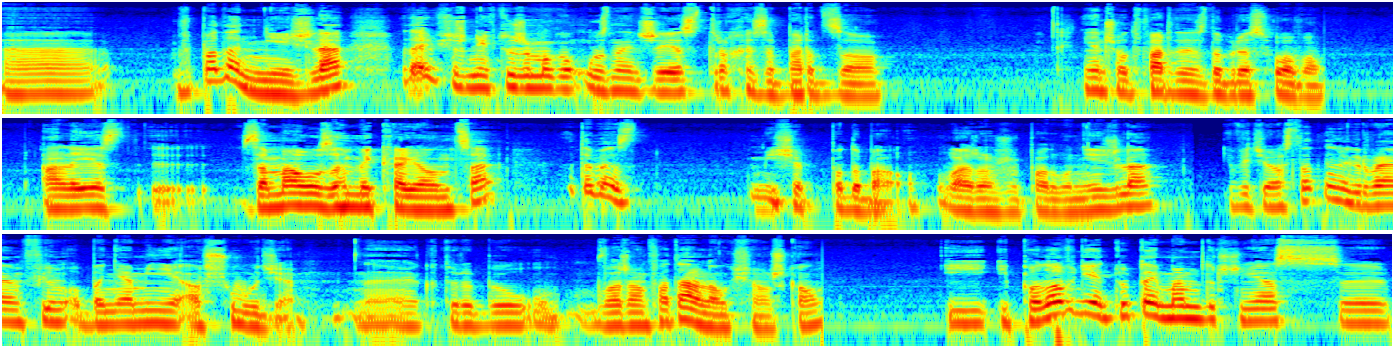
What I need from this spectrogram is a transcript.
E, Wypada nieźle. Wydaje mi się, że niektórzy mogą uznać, że jest trochę za bardzo. Nie wiem, czy otwarte jest dobre słowo, ale jest y, za mało zamykające. Natomiast mi się podobało. Uważam, że wypadło nieźle. I wiecie, ostatnio nagrywałem film o Benjaminie Ashwoodzie, y, który był, uważam, fatalną książką. I, I ponownie tutaj mam do czynienia z y,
